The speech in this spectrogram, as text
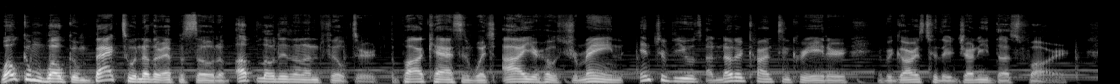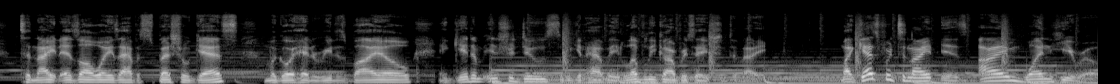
Welcome, welcome back to another episode of Uploaded and Unfiltered, the podcast in which I, your host Jermaine, interviews another content creator in regards to their journey thus far. Tonight, as always, I have a special guest. I'm gonna go ahead and read his bio and get him introduced so we can have a lovely conversation tonight. My guest for tonight is I'm One Hero.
